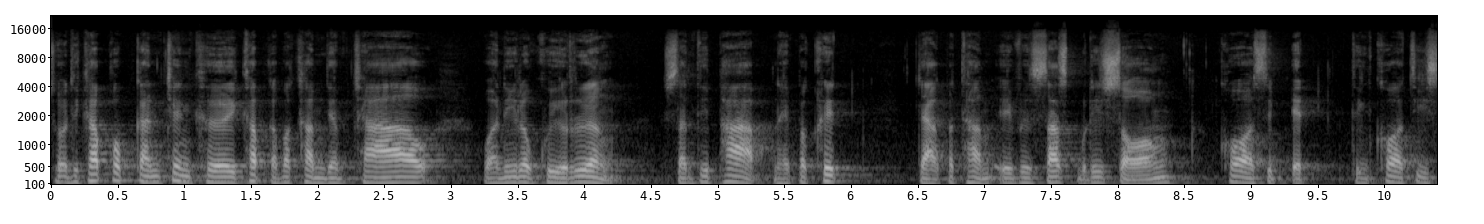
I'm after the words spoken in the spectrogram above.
สวัสดีครับ พบกันเช่นเคยครับกับพระคำยามเช้า วันนี้เราคุยเรื่องสันติภาพในพระคริสต์จากพระธรรมเอเฟซัสบทที่ 2 ข้อ 11 ถึงข้อที่ 16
